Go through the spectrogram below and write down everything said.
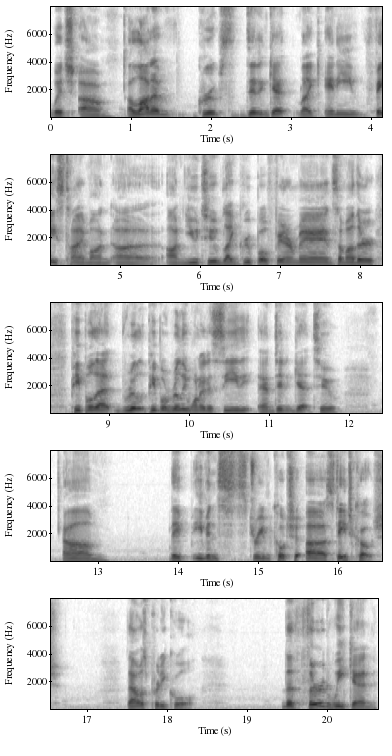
which um, a lot of groups didn't get like any FaceTime on uh, on YouTube, like Grupo Firme and some other people that really people really wanted to see and didn't get to. Um, they even streamed coach uh, Stagecoach. That was pretty cool. The third weekend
